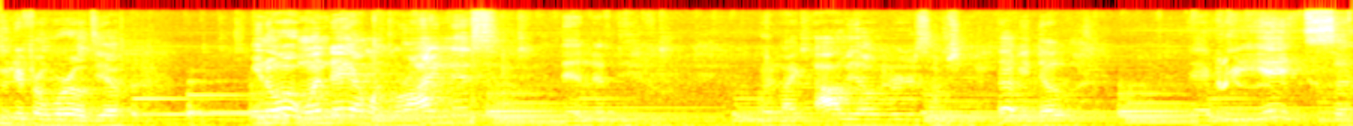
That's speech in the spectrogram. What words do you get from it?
Two different worlds, yo. You know what? One day I'm gonna grind this, deadlift it. With like ollie over or some shit. That'd be dope. That creates such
